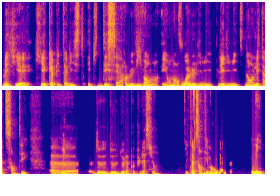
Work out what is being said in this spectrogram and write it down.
mais qui est, qui est capitaliste et qui dessert le vivant, et on en voit le limite, les limites dans l'état de santé euh, de, de, la population, l'état de santé mentale. Oui,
